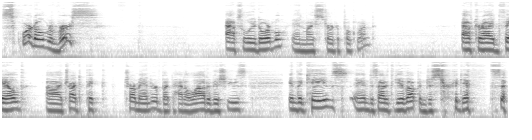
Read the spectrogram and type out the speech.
Squirtle Reverse. Absolutely adorable. And my starter Pokemon. After I had failed uh, I tried to pick Charmander, but had a lot of issues in the caves and decided to give up and just start again. So,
